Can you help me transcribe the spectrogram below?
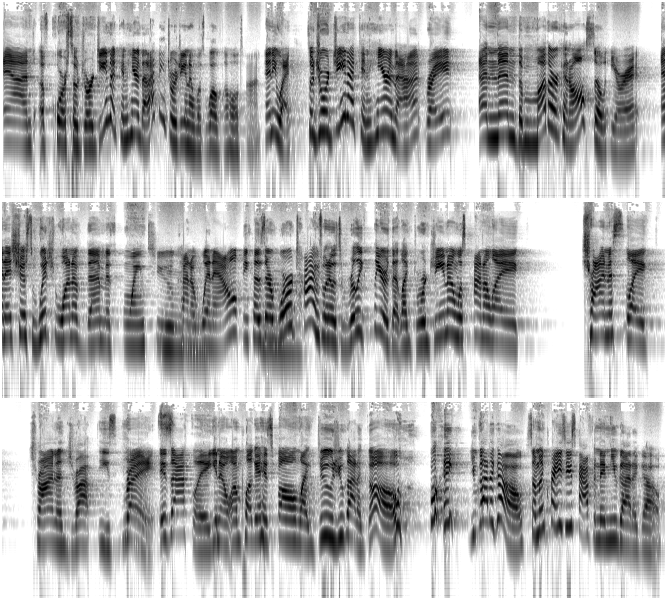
And of course, so Georgina can hear that. I think Georgina was woke the whole time. Anyway, so Georgina can hear that, right? And then the mother can also hear it. And it's just which one of them is going to mm. kind of win out because there mm. were times when it was really clear that like Georgina was kind of like trying to like trying to drop these hits. right exactly you know unplugging his phone like dude you gotta go like you gotta go something crazy's happening you gotta go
